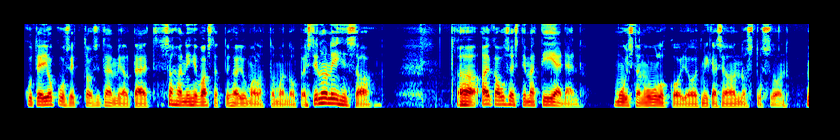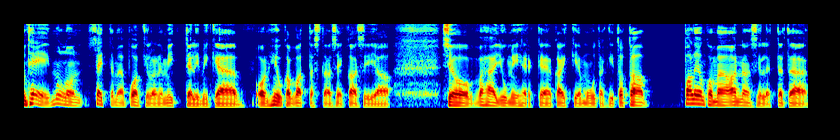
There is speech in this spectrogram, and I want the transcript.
kuten joku sitten on sitä mieltä, että sahan niihin vastattu ihan jumalattoman nopeasti. No niihin saa. Ää, aika useasti mä tiedän, muistan ulkoa jo, että mikä se annostus on. Mutta hei, mulla on 7,5 kiloinen mitteli, mikä on hiukan vattastaan sekaisin ja se on vähän jumiherkkä ja kaikkea muutakin. Tota, paljonko mä annan sille tätä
